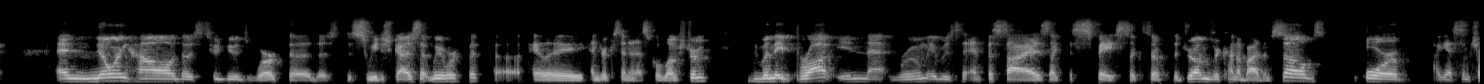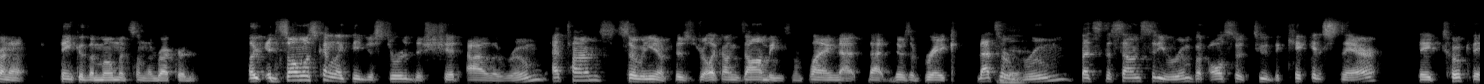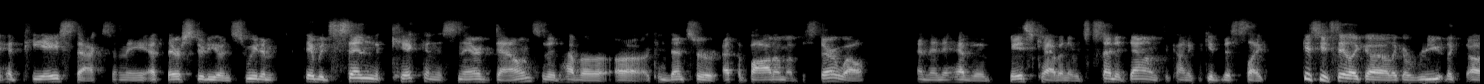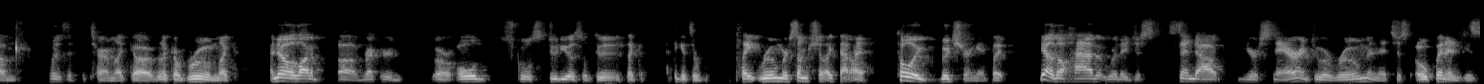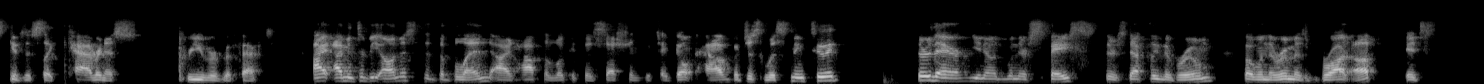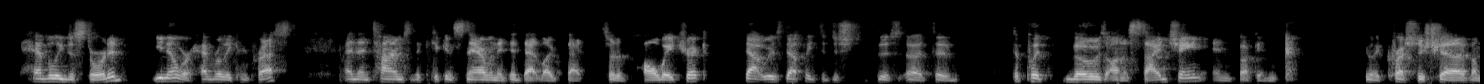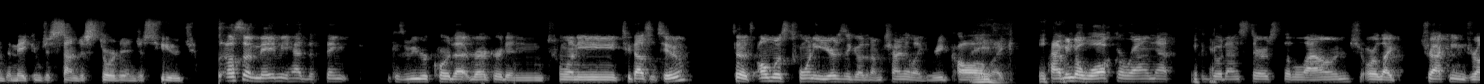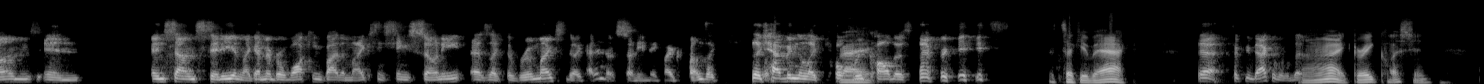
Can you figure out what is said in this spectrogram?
and knowing how those two dudes work, the the, the Swedish guys that we worked with, uh, Pelle Henricsson and Esko Lovstrom, when they brought in that room, it was to emphasize like the space. Like so, if the drums are kind of by themselves, or I guess I'm trying to think of the moments on the record. Like it's almost kind of like they distorted the shit out of the room at times. So you know, if there's like on zombies, I'm playing that that there's a break. That's a yeah. room. That's the Sound City room, but also to the kick and snare they took they had PA stacks and they at their studio in Sweden they would send the kick and the snare down so they'd have a, a condenser at the bottom of the stairwell and then they have the bass cab and they would send it down to kind of give this like I guess you'd say like a like a re like um what is it the term like a like a room like I know a lot of uh, record or old school studios will do it like I think it's a plate room or some shit like that. I totally butchering it, but yeah, they'll have it where they just send out your snare into a room and it's just open and it just gives this like cavernous reverb effect. I, I mean, to be honest, the, the blend, I'd have to look at those sessions, which I don't have, but just listening to it, they're there. You know, when there's space, there's definitely the room. But when the room is brought up, it's heavily distorted, you know, or heavily compressed. and then times the kick and snare when they did that like that sort of hallway trick. That was definitely to just this uh, to to put those on a side chain and fucking like crush the shit out of them to make them just sound distorted and just huge. It also made me had to think because we recorded that record in 20, 2002. So it's almost 20 years ago that I'm trying to like recall like having to walk around that to go downstairs to the lounge or like tracking drums in in Sound City. And like I remember walking by the mics and seeing Sony as like the room mics. And like, I didn't know Sony make microphones. Like like having to like right. recall those memories. It took you back. Yeah, it took me back a little bit. All right, great question.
